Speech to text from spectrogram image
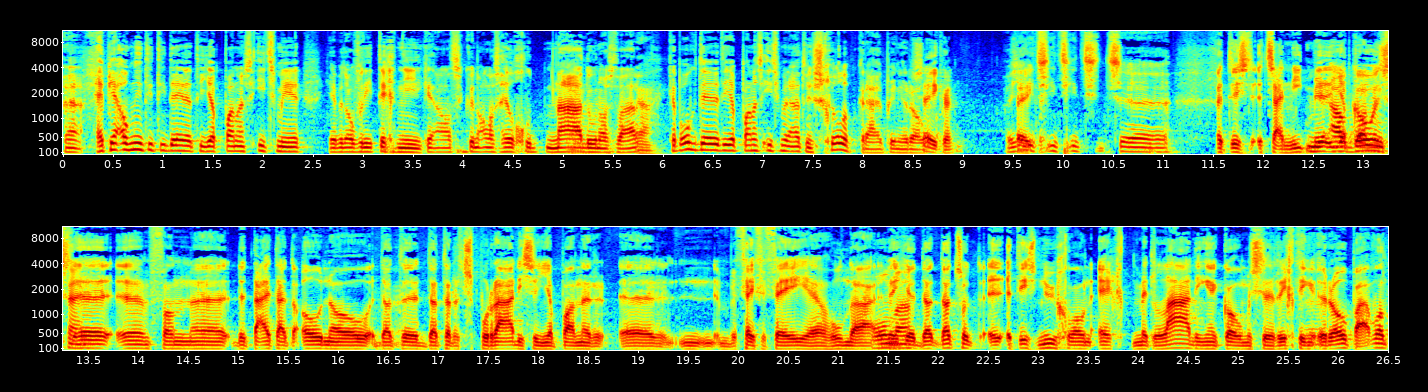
Ja. Heb jij ook niet het idee dat die Japanners iets meer... Je hebt het over die techniek en alles. Ze kunnen alles heel goed nadoen als het ware. Ja. Ik heb ook het idee dat die Japanners iets meer uit hun schulp kruipen in Europa. Zeker. Weet je, zeker. iets, iets, iets, iets eh, Het, is, het zijn niet Meer de outgoing Japanners zijn. eh, eh, van eh, de tijd uit de ONO. Dat, dat er sporadisch een Japanner, VVV, Honda, Honda. Weet je, dat, dat soort. het is nu gewoon echt met ladingen komen ze richting Europa. Want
